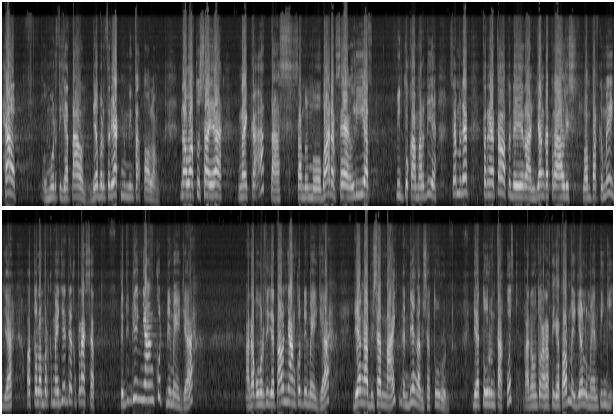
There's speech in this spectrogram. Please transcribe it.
help. Umur 3 tahun, dia berteriak meminta tolong. Nah waktu saya naik ke atas sambil membawa barang, saya lihat pintu kamar dia. Saya melihat ternyata waktu dari ranjang ke teralis lompat ke meja, waktu lompat ke meja dia kepleset. Jadi dia nyangkut di meja, anak umur 3 tahun nyangkut di meja, dia nggak bisa naik dan dia nggak bisa turun. Dia turun takut karena untuk anak 3 tahun meja lumayan tinggi.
